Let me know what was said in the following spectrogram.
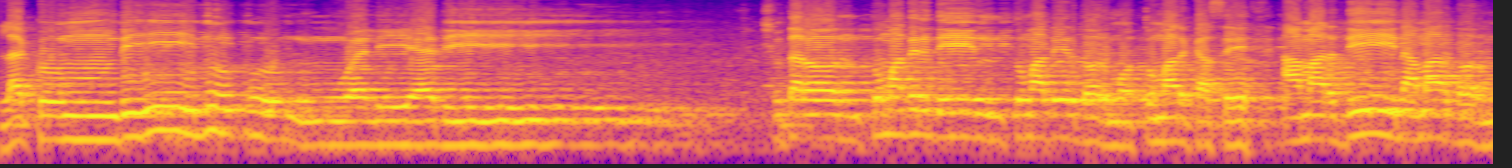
লাকুম দীনুকুম ওয়ালিয়াদিন সুতরাং তোমাদের দিন, তোমাদের ধর্ম, তোমার কাছে, আমার দিন, আমার ধর্ম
